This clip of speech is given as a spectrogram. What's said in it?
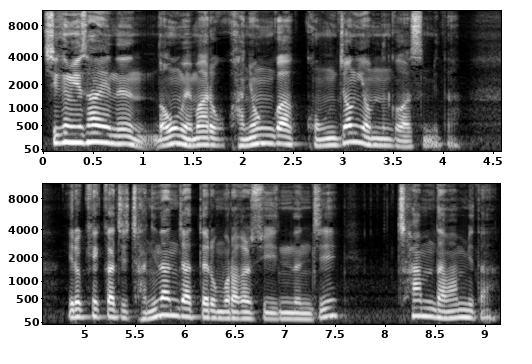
지금 이 사회는 너무 메마르고 관용과 공정이 없는 것 같습니다. 이렇게까지 잔인한 잣대로 몰아갈 수 있는지 참담합니다.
